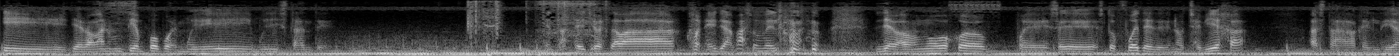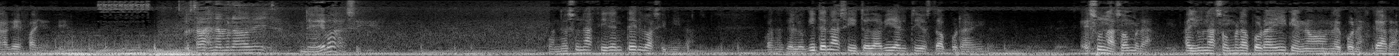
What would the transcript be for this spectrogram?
Y llevaban un tiempo pues muy, muy distante. Entonces yo estaba con ella más o menos. Llevábamos pues eh, esto fue desde Nochevieja hasta el día que falleció. ¿Tú estabas enamorado de ella? De Eva, sí. Cuando es un accidente lo asimilas. Cuando te lo quitan así todavía el tío está por ahí. Es una sombra. Hay una sombra por ahí que no le pones cara.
